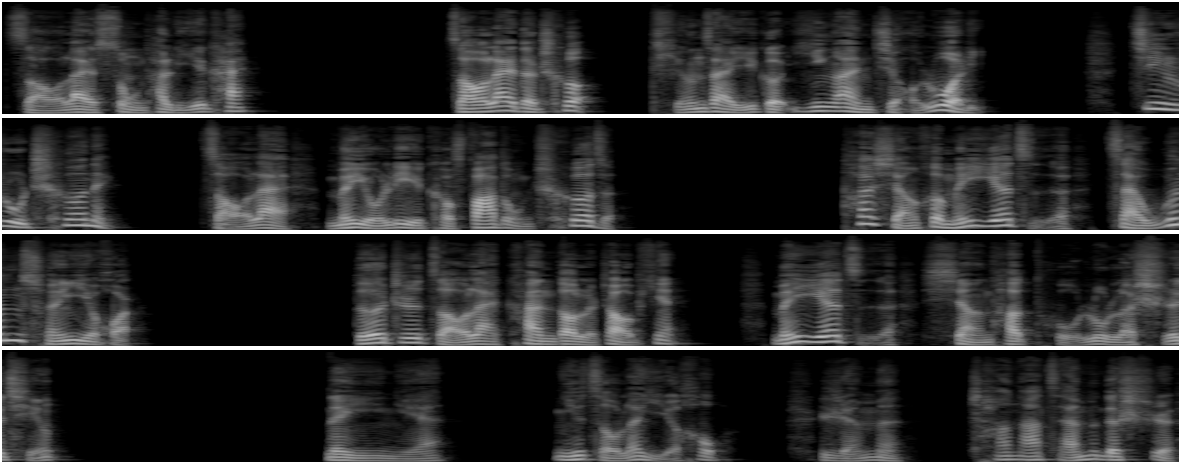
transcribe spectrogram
早赖送她离开。早赖的车停在一个阴暗角落里，进入车内，早赖没有立刻发动车子，他想和梅野子再温存一会儿。得知早赖看到了照片，梅野子向他吐露了实情。那一年，你走了以后，人们常拿咱们的事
